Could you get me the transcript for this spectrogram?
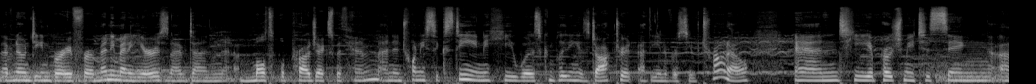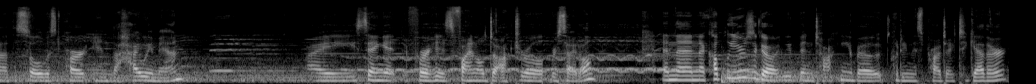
I've known Dean Burry for many, many years, and I've done multiple projects with him. And in 2016, he was completing his doctorate at the University of Toronto, and he approached me to sing uh, the soloist part in The Highwayman. I sang it for his final doctoral recital. And then a couple years ago, we've been talking about putting this project together.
